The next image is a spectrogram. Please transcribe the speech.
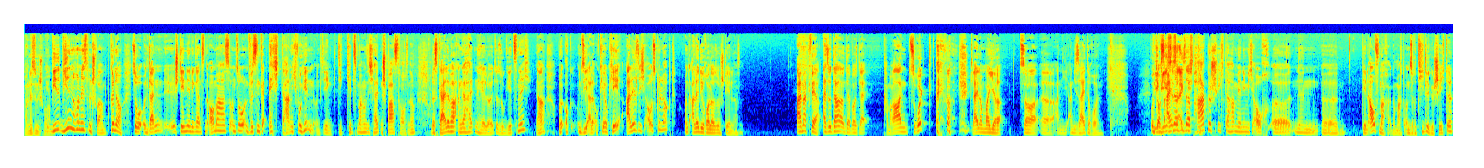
Hornissenschwarm. Wie, wie ein Hornissenschwarm, genau. So, und dann stehen hier die ganzen Omas und so und wissen echt gar nicht wohin. Und die, die Kids machen sich halt einen Spaß draus. Ne? Und das Geile war, angehalten, hey Leute, so geht's nicht. Ja? Und, und sie alle, okay, okay, alle sich ausgelockt und alle die Roller so stehen lassen. Einmal quer. Also da, und der wollte gleich, Kameraden zurück, gleich nochmal hier zur, äh, an, die, an die Seite räumen. Und Wie- aus wie einer dieser eigentlich die- Parkgeschichte haben wir nämlich auch äh, einen, äh, den Aufmacher gemacht, unsere Titelgeschichte,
